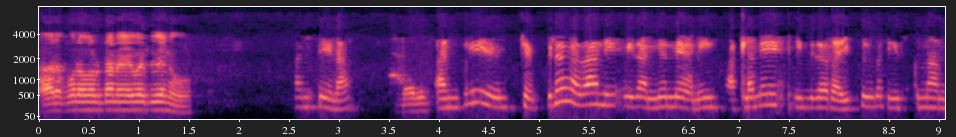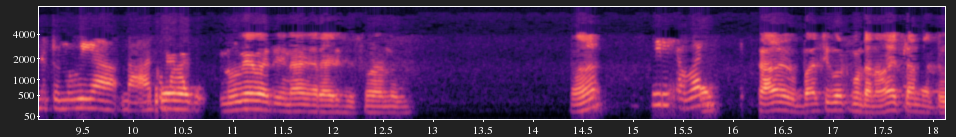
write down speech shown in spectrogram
ఆడపూల కొడతాను ఏవైతే నువ్వు అంతేనా? మరి? అంటే చెప్పినా కదా నీ మీద అన్ని ఉన్నాయని అట్లనే నీ మీద రైట్స్ కూడా తీసుకున్నా అన్నట్టు నువ్వు ఇక నాకు నువ్వేవైతే నా రైడ్ తీసుకున్నాను నువ్వు కాదు బలిసి కొట్టుకుంటాను ఎట్లా అన్నట్టు?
